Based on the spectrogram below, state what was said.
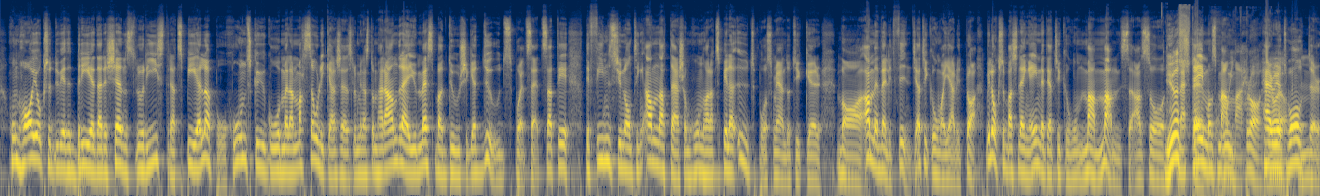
hon har ju också du vet ett bredare känsloregister att spela på. Hon ska ju gå mellan massa olika känslor medan de här andra är ju mest bara douchiga dudes på ett sätt. Så att det, det finns ju någonting annat där som hon har att spela ut på som jag ändå tycker var, ja men väldigt fint. Jag tycker hon var jävligt bra. Vill också bara slänga in att jag tycker hon mamman, så- alltså Just Matt det, Damons mamma, skitbra. Harriet Ja, ja. Walter.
